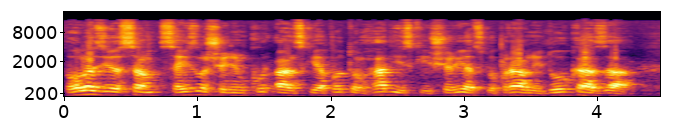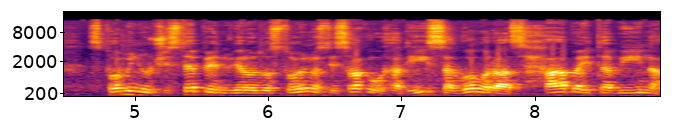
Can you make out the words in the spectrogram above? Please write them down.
polazio sam sa iznošenjem kur'anskih, a potom hadijskih i šerijatsko-pravnih dokaza, spominjući stepen vjerodostojnosti svakog hadisa, govora sahaba i tabina,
